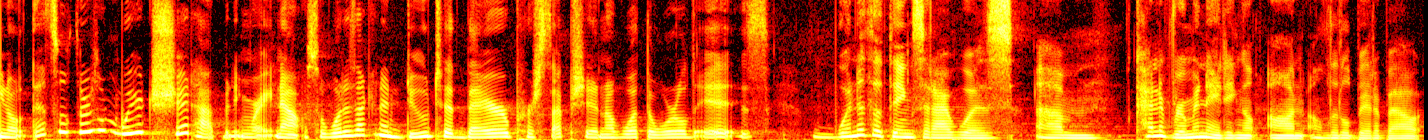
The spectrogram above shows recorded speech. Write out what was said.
you know that's there's some weird shit happening right now so what is that going to do to their perception of what the world is One of the things that I was um, kind of ruminating on a little bit about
